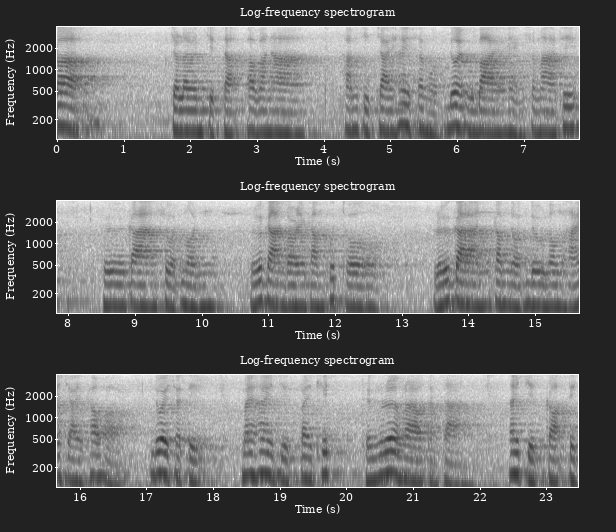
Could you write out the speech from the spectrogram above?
ก็เจริญจิตตภาวนาทำจิตใจให้สงบด้วยอุบายแห่งสมาธิ คือการสวดมนต์หรือการบริกรรมพุทโธ หรือการกำหนดดูลมหายใจเข้าออก ด้วยสติไม่ให้จิตไปคิด ถึงเรื่องราวต่างๆ ให้จิตเกาะติด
